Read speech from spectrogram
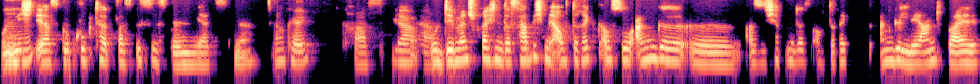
und mhm. nicht erst geguckt hat, was ist es denn jetzt. Ne? Okay krass. Ja, ja. und dementsprechend, das habe ich mir auch direkt auch so ange, äh, also ich habe mir das auch direkt angelernt, weil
